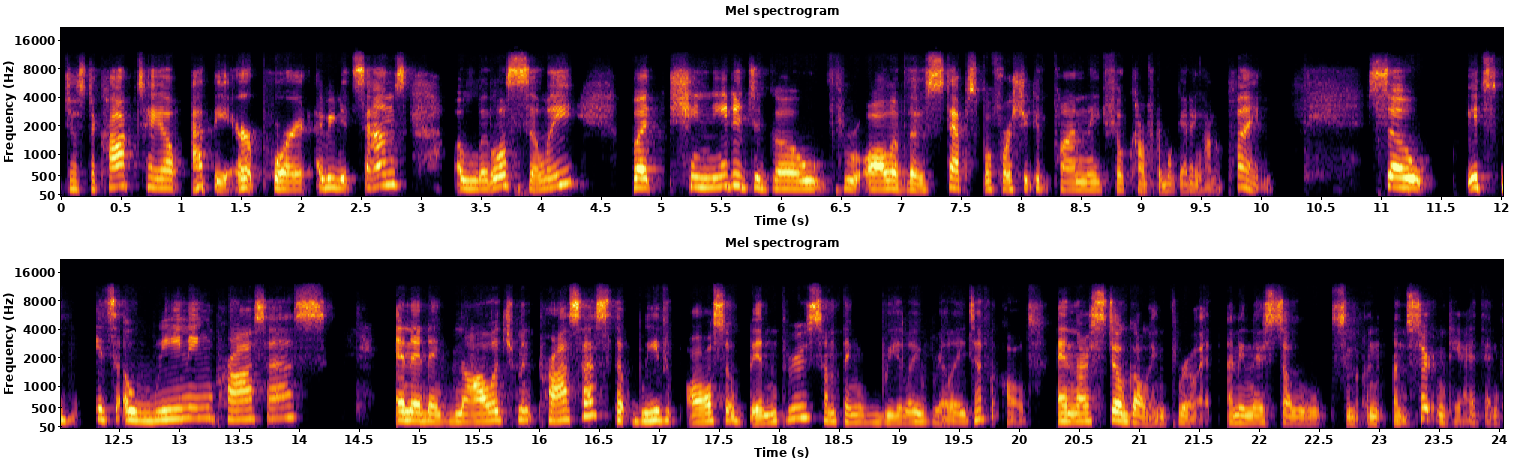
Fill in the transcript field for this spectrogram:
just a cocktail at the airport. I mean it sounds a little silly but she needed to go through all of those steps before she could finally feel comfortable getting on a plane so it's it's a weaning process and an acknowledgement process that we've also been through something really, really difficult and are still going through it. I mean, there's still some un- uncertainty, I think,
